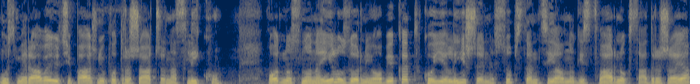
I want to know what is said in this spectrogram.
usmeravajući pažnju potrošača na sliku, odnosno na iluzorni objekat koji je lišen substancijalnog i stvarnog sadržaja,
